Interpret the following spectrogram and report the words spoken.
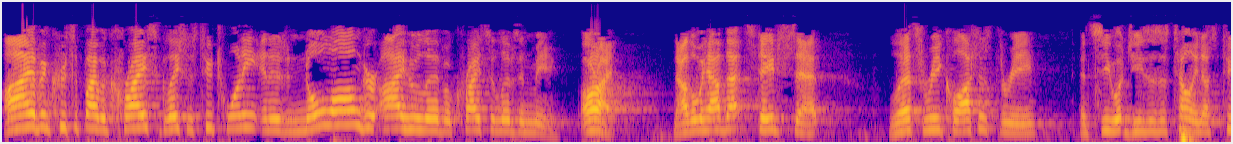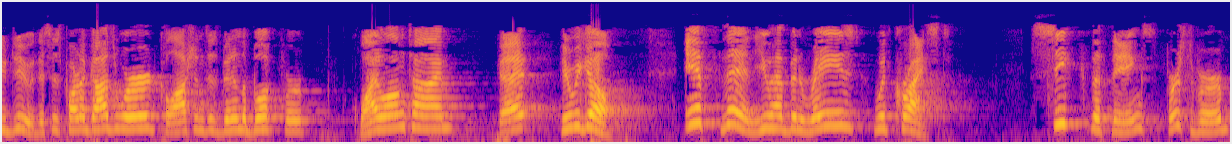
I have been crucified with Christ, Galatians 2.20, and it is no longer I who live, but Christ who lives in me. Alright, now that we have that stage set, let's read Colossians 3 and see what Jesus is telling us to do. This is part of God's Word. Colossians has been in the book for quite a long time. Okay? Here we go. If then you have been raised with Christ, seek the things, first verb,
